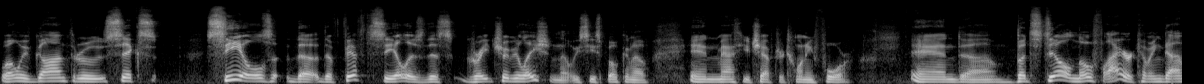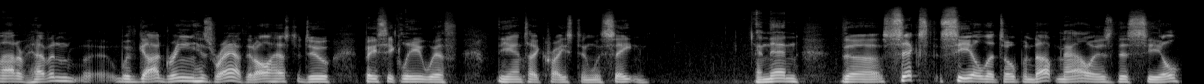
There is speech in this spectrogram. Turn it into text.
well, we've gone through six seals. The, the fifth seal is this great tribulation that we see spoken of in Matthew chapter 24. And um, but still, no fire coming down out of heaven uh, with God bringing His wrath. It all has to do basically with the Antichrist and with Satan. And then the sixth seal that's opened up now is this seal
